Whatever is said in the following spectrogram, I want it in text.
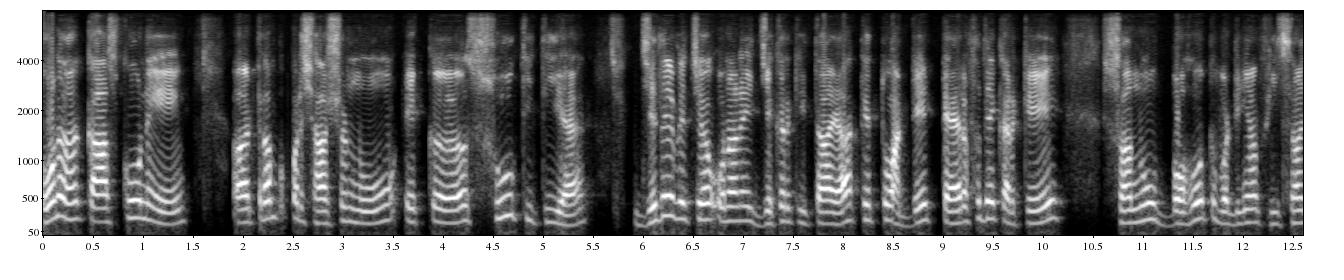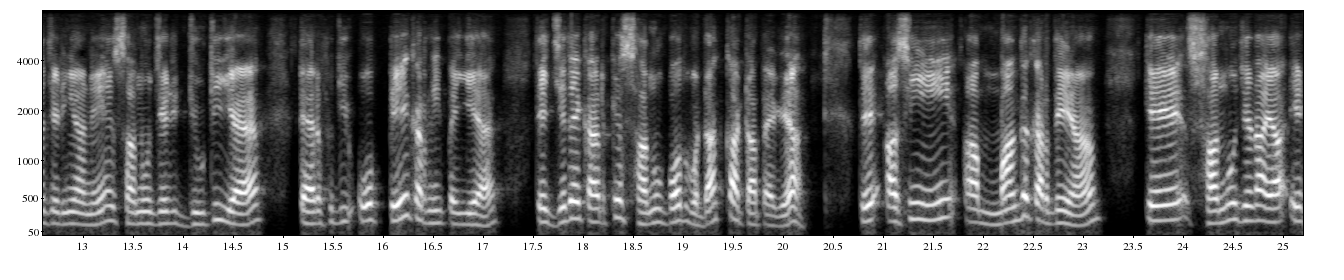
ਹੁਣ ਕਾਸਕੋ ਨੇ ਟਰੰਪ ਪ੍ਰਸ਼ਾਸਨ ਨੂੰ ਇੱਕ ਸੂਹ ਕੀਤੀ ਹੈ, ਜਿਹਦੇ ਵਿੱਚ ਉਹਨਾਂ ਨੇ ਜ਼ਿਕਰ ਕੀਤਾ ਆ ਕਿ ਤੁਹਾਡੇ ਟੈਰਿਫ ਦੇ ਕਰਕੇ ਸਾਨੂੰ ਬਹੁਤ ਵੱਡੀਆਂ ਫੀਸਾਂ ਜਿਹੜੀਆਂ ਨੇ, ਸਾਨੂੰ ਜਿਹੜੀ ਡਿਊਟੀ ਹੈ ਟੈਰਫ ਦੀ, ਉਹ ਪੇ ਕਰਨੀ ਪਈ ਹੈ ਤੇ ਜਿਹਦੇ ਕਰਕੇ ਸਾਨੂੰ ਬਹੁਤ ਵੱਡਾ ਘਾਟਾ ਪੈ ਗਿਆ। ਤੇ ਅਸੀਂ ਮੰਗ ਕਰਦੇ ਹਾਂ ਕਿ ਸਾਨੂੰ ਜਿਹੜਾ ਆ, ਇਹ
